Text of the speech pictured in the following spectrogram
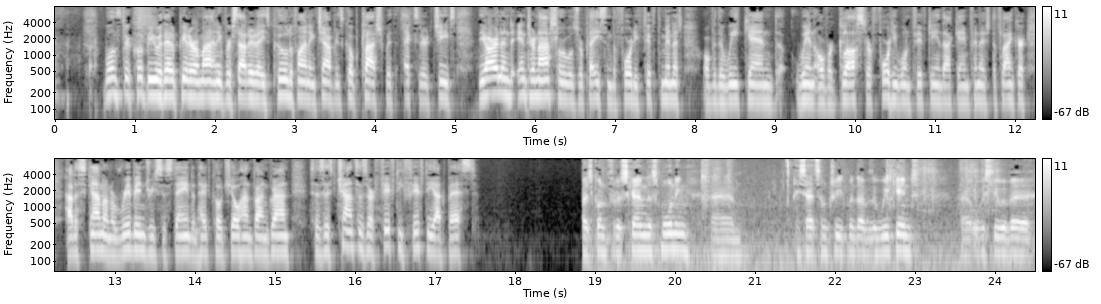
Munster could be without Peter O'Mahony for Saturday's pool defining Champions Cup clash with Exeter Chiefs. The Ireland international was replaced in the 45th minute over the weekend win over Gloucester, 41 15. That game finished. The flanker had a scan on a rib injury sustained, and head coach Johan van Graan says his chances are 50 50 at best. He's gone for a scan this morning. Um, he's had some treatment over the weekend, uh, obviously, with a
